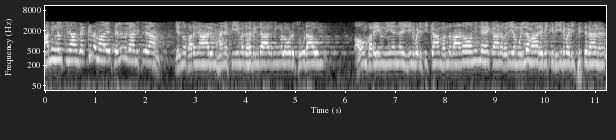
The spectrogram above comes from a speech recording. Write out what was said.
ആ നിങ്ങൾക്ക് ഞാൻ വ്യക്തമായ തെളിവ് കാണിച്ചു തരാം. എന്ന് പറഞ്ഞാലും ഹനഫി മധബിന്റെ ആൾ നിങ്ങളോട് ചൂടാവും. അവൻ പറയും നീ എന്നെ ഈന് പഠിപ്പിക്കാൻ വന്നതാണോ? നിന്നേക്കാണ് വലിയ മുല്ലമാരെനിക്ക് ദീന് പഠിപ്പിച്ചതാണ്.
